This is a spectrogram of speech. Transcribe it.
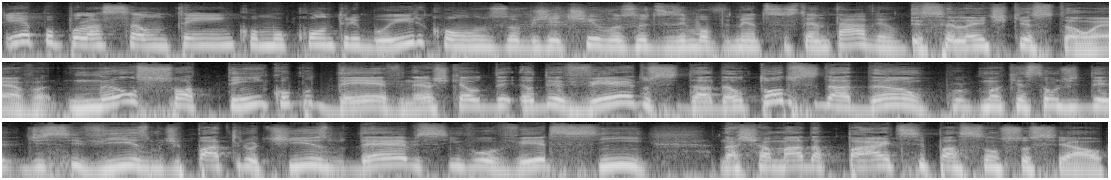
E a população tem como contribuir com os objetivos do desenvolvimento sustentável? Excelente questão, Eva. Não só tem, como deve, né? Acho que é o, de, é o dever do cidadão. Todo cidadão, por uma questão de, de, civismo, de patriotismo, deve se envolver, sim, na chamada participação social.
